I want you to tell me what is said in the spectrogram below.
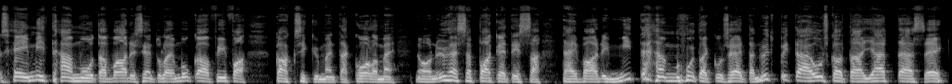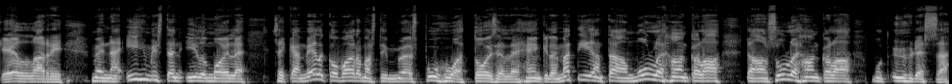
Se ei mitään muuta vaadi, siihen tulee mukaan FIFA 23. Ne on yhdessä paketissa. Tämä ei vaadi mitään muuta kuin se, että nyt pitää uskaltaa jättää se kellari, mennä ihmisten ilmoille sekä melko varmasti myös puhua toiselle henkilölle. Mä tiedän, tämä on mulle hankalaa, tämä on sulle hankalaa, mutta yhdessä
